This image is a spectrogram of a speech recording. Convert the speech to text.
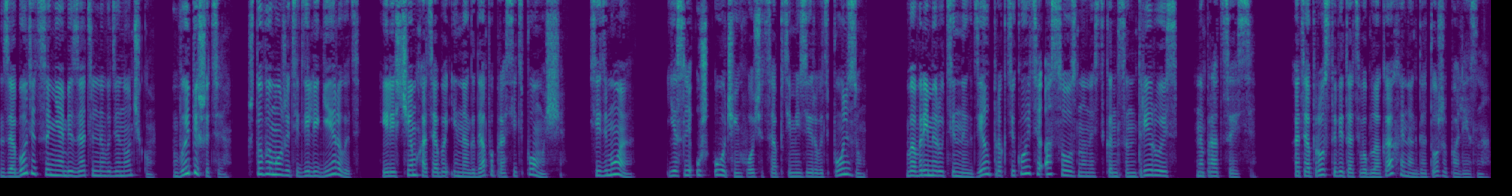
Заботиться не обязательно в одиночку. Выпишите, что вы можете делегировать или с чем хотя бы иногда попросить помощи. Седьмое. Если уж очень хочется оптимизировать пользу, во время рутинных дел практикуйте осознанность, концентрируясь на процессе. Хотя просто витать в облаках иногда тоже полезно.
